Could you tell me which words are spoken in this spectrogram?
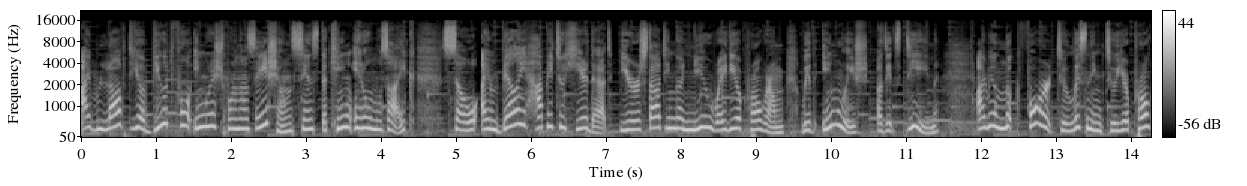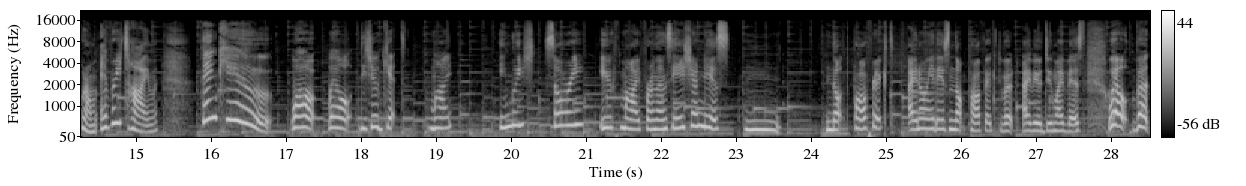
I've loved your beautiful English pronunciation since the King Ero Mosaic, so I'm very happy to hear that you're starting a new radio program with English as its theme. I will look forward to listening to your program every time. Thank you! Well, well, did you get my English? Sorry if my pronunciation is mm, not perfect. I know it is not perfect, but I will do my best. Well, but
